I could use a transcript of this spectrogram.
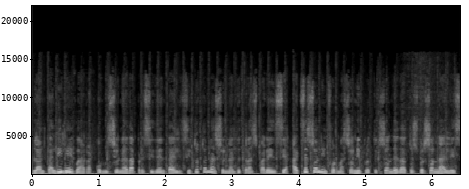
Blanca Lilia Ibarra, comisionada presidenta del Instituto Nacional de Transparencia, Acceso a la Información y Protección de Datos Personales,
